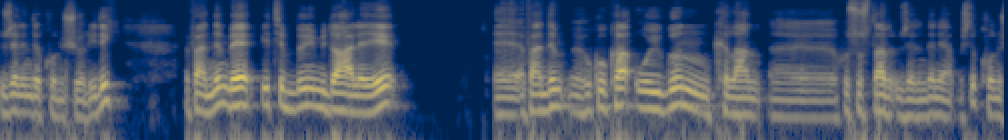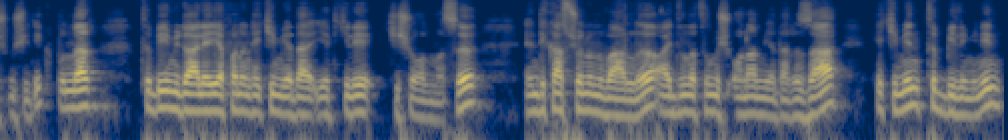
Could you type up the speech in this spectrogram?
üzerinde konuşuyor idik. Efendim ve bir tıbbi müdahaleyi e, efendim e, hukuka uygun kılan e, hususlar üzerinde ne yapmıştık? Konuşmuş idik. Bunlar tıbbi müdahaleyi yapanın hekim ya da yetkili kişi olması, endikasyonun varlığı, aydınlatılmış onam ya da rıza, hekimin tıp biliminin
